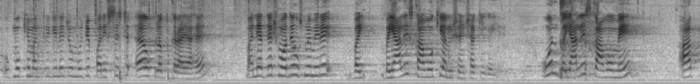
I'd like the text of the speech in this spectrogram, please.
उप मुख्यमंत्री जी ने जो मुझे परिशिष्ट उपलब्ध कराया है, माननीय अध्यक्ष महोदय, उसमें मेरे बयालीस कामों की अनुशंसा की गई है। उन बयालीस कामों में आप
